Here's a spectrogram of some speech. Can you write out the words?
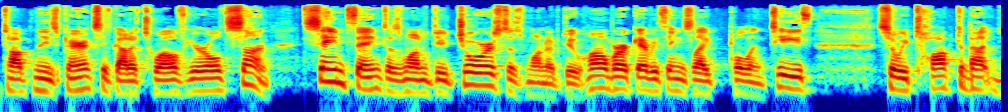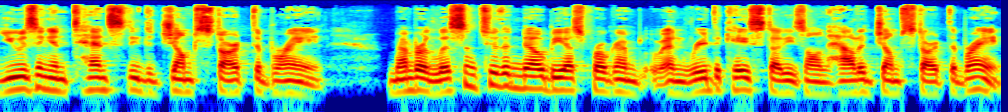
talking to these parents, they've got a 12 year old son. Same thing, doesn't want to do chores, doesn't want to do homework, everything's like pulling teeth. So we talked about using intensity to jumpstart the brain. Remember, listen to the No BS program and read the case studies on how to jumpstart the brain.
